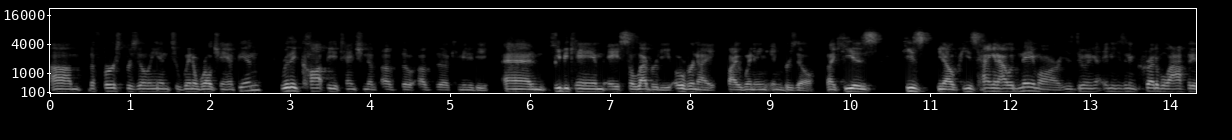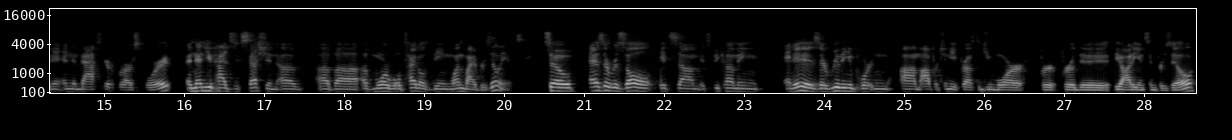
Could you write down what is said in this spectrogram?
um, the first Brazilian to win a world champion, really caught the attention of, of the of the community, and he became a celebrity overnight by winning in Brazil. Like he is. He's, you know, he's hanging out with Neymar. He's doing, and he's an incredible athlete and ambassador for our sport. And then you've had succession of of uh, of more world titles being won by Brazilians. So as a result, it's um, it's becoming and it is a really important um, opportunity for us to do more for for the the audience in Brazil.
